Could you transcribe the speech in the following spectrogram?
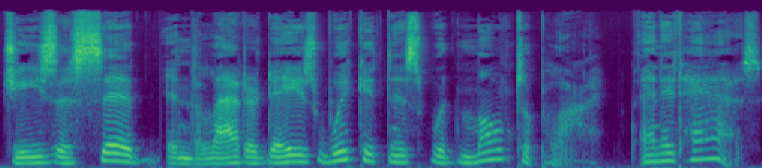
Jesus said in the latter days wickedness would multiply, and it has.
